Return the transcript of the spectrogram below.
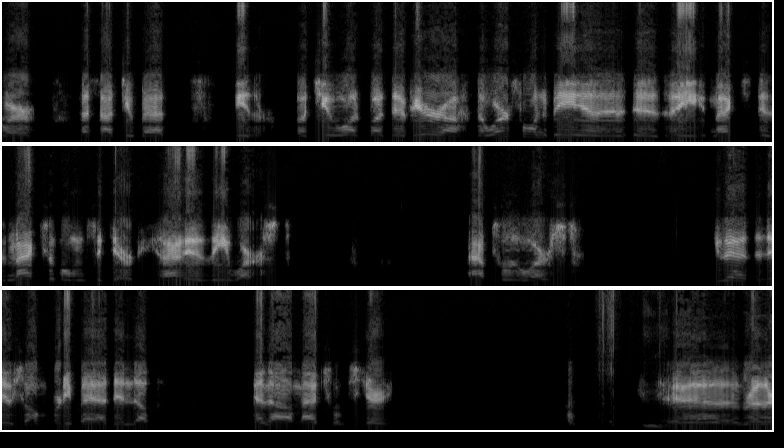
where that's not too bad either. But you want, but if you're uh, the worst one to be in is a max is maximum security. That is the worst absolute worst. You had to do something pretty bad to end up in uh, maximum security. And rather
